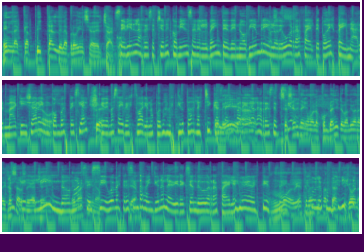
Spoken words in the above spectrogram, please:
en la capital de la provincia del Chaco. Se vienen las recepciones, comienzan el 20 de noviembre y en lo de Hugo Rafael te podés peinar, maquillar, hay un combo especial y además hay vestuario, nos podemos vestir todas las chicas ahí para ir a las recepciones. Se sienten como los cumpleañitos cuando iban a disfrazarse. qué lindo, Marce, sí, Güemes 321 es la dirección de Hugo Rafael, ahí me voy a vestir. Muy bien, te parece fantástico. Bueno,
